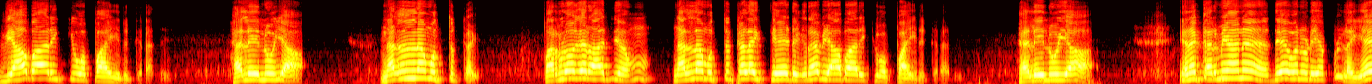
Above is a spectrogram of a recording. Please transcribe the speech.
வியாபாரிக்கு ஒப்பாயிருக்கிறது. ஹலேலூயா நல்ல முத்துக்கள். பரலோக ராஜ்யம் நல்ல முத்துக்களை தேடுகிற வியாபாரிக்கு ஒப்பாயிருக்கிறது ஹலேலூயா எனக்கு அருமையான தேவனுடைய பிள்ளையே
